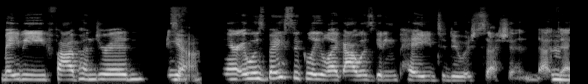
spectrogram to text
maybe 500 yeah there it was basically like i was getting paid to do a session that day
